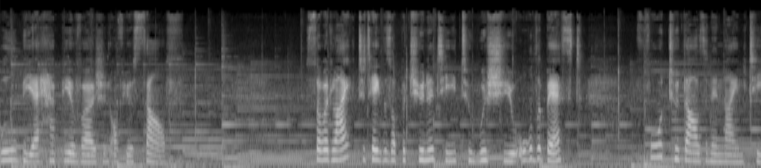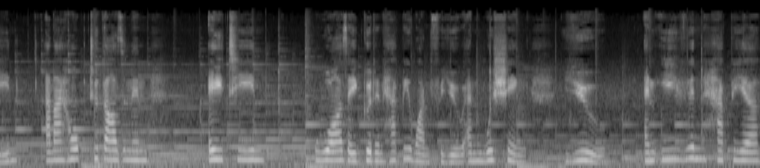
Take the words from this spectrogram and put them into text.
will be a happier version of yourself. So, I'd like to take this opportunity to wish you all the best for 2019, and I hope 2018 was a good and happy one for you, and wishing you an even happier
